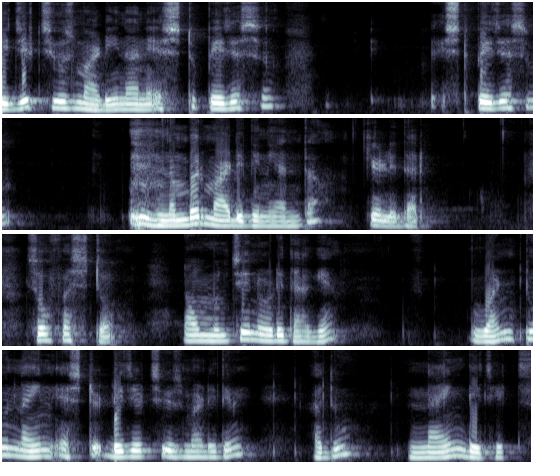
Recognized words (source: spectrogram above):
ಡಿಜಿಟ್ಸ್ ಯೂಸ್ ಮಾಡಿ ನಾನು ಎಷ್ಟು ಪೇಜಸ್ ಎಷ್ಟು ಪೇಜಸ್ ನಂಬರ್ ಮಾಡಿದ್ದೀನಿ ಅಂತ ಕೇಳಿದ್ದಾರೆ. ಸೊ ಫಸ್ಟು ನಾವು ಮುಂಚೆ ನೋಡಿದ ಹಾಗೆ ಒನ್ ಟು ನೈನ್ ಎಷ್ಟು ಡಿಜಿಟ್ಸ್ ಯೂಸ್ ಮಾಡಿದ್ದೀವಿ ಅದು nine digits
